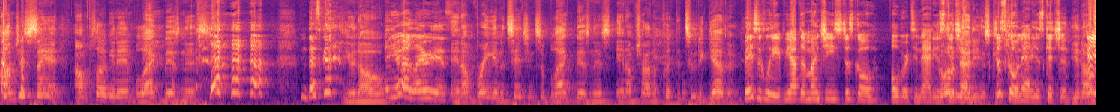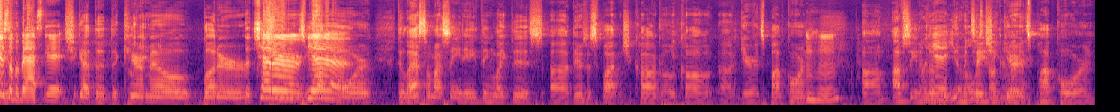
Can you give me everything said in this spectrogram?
I'm just saying, I'm plugging in black business. That's good. You know, And You're hilarious. and I'm bringing attention to black business, and I'm trying to put the two together. Basically, if you have the munchies, just go over to Nadia's Go to kitchen. Just go to Nadia's kitchen. You know, Get yourself it- a basket. She got the the caramel butter, The cheddar, cheese, yeah. popcorn. The last time I seen anything like this, uh, there's a spot in Chicago called uh, Garrett's Popcorn. Um, I've seen a Oh, couple yeah, imitation Garrett's popcorn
